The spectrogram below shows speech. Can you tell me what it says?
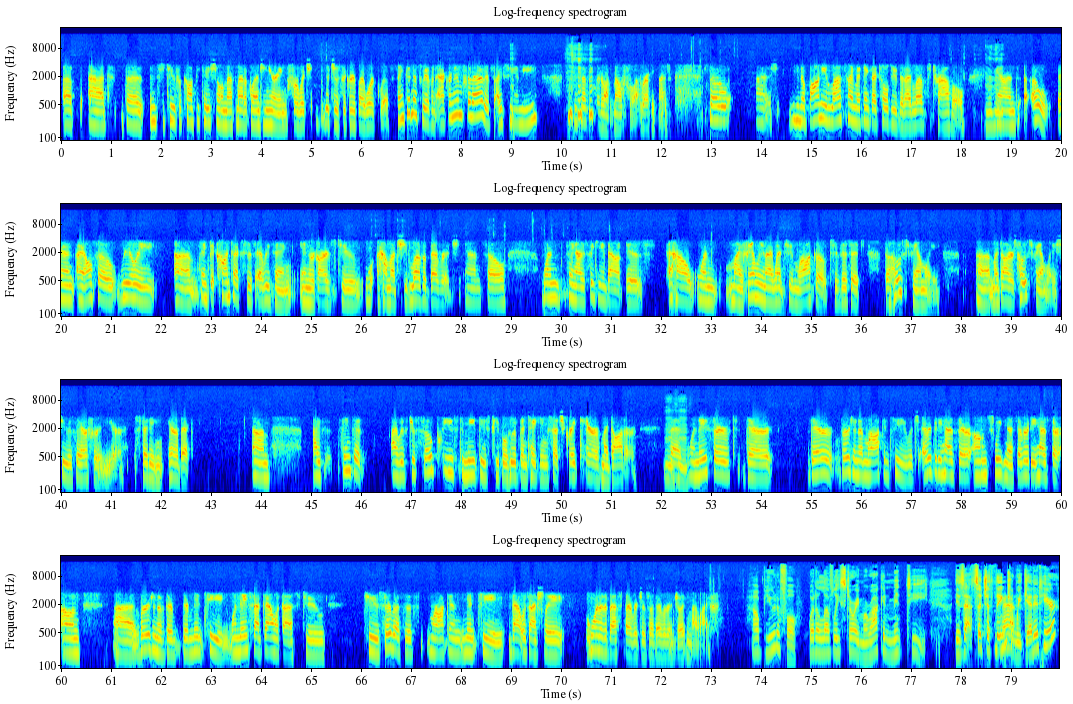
up at the Institute for Computational and Mathematical Engineering, for which which is the group I work with. Thank goodness we have an acronym for that. It's ICME. that's quite a mouthful, I recognize. So, uh, you know, Bonnie, last time I think I told you that I love to travel. Mm-hmm. And, uh, oh, and I also really um, think that context is everything in regards to how much you love a beverage. And so, one thing I was thinking about is how when my family and I went to Morocco to visit the host family, uh, my daughter's host family, she was there for a year studying Arabic. Um, I think that I was just so pleased to meet these people who have been taking such great care of my daughter mm-hmm. that when they served their their version of Moroccan tea, which everybody has their own sweetness, everybody has their own uh, version of their their mint tea. When they sat down with us to to serve us this Moroccan mint tea, that was actually one of the best beverages I've ever enjoyed in my life. How beautiful. What a lovely story. Moroccan mint tea. Is that such a thing? Yes. Can we get it here?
